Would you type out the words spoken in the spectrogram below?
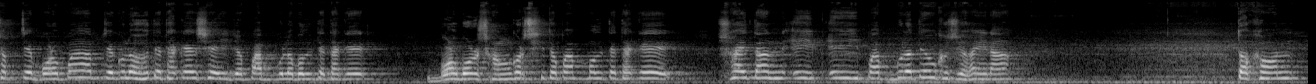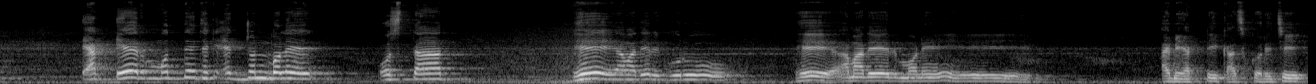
সবচেয়ে বড় পাপ যেগুলো হতে থাকে, সেই যে পাপগুলো বলতে থাকে, বড় বড় সংঘর্ষিত পাপ বলতে থাকে শয়তান এই এই পাপগুলোতেও খুশি হয় না। তখন এক, এর মধ্যে থেকে একজন বলে, ওস্তাদ, হে আমাদের গুরু, হে আমাদের মনে, আমি একটি কাজ করেছি।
